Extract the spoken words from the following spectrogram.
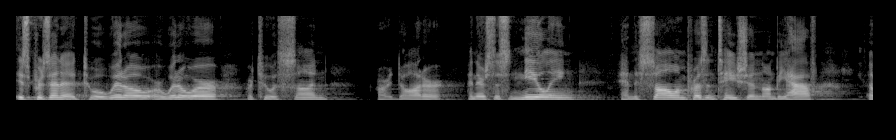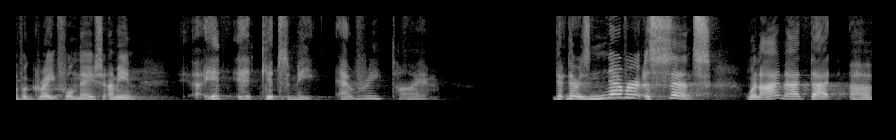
is presented to a widow or widower or to a son or a daughter. And there's this kneeling and the solemn presentation on behalf of a grateful nation. I mean, it, it gets me every time. There, there is never a sense when I'm at that uh,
